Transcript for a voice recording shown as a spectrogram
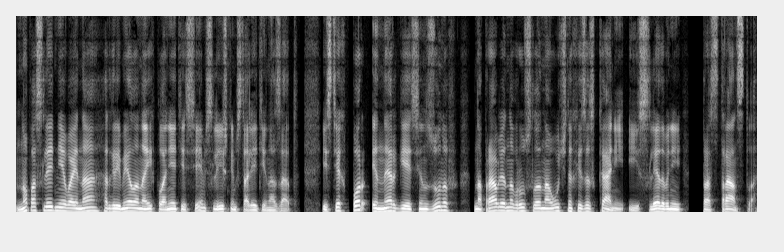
Но последняя война отгремела на их планете семь с лишним столетий назад, и с тех пор энергия синзунов направлена в русло научных изысканий и исследований пространства.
